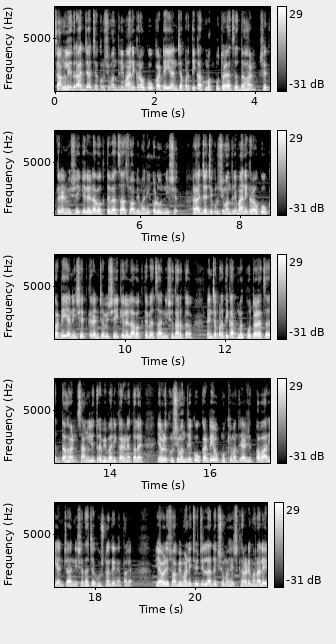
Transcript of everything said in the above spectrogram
सांगलीत राज्याचे कृषी मंत्री माणिकराव कोकाटे यांच्या प्रतिकात्मक पुतळ्याचं दहन. शेतकऱ्यांविषयी केलेल्या वक्तव्याचा स्वाभिमानीकडून निषेध. राज्याचे कृषी मंत्री माणिकराव कोकाटे यांनी शेतकऱ्यांच्या विषयी केलेल्या वक्तव्याचा निषेधार्थ त्यांच्या प्रतिकात्मक पुतळ्याचं दहन सांगलीत रविवारी करण्यात आलंय. यावेळी कृषी मंत्री कोकाटे उपमुख्यमंत्री अजित पवार यांच्या निषेधाच्या घोषणा देण्यात आल्या. यावेळी स्वाभिमानीचे जिल्हाध्यक्ष महेश खराडे म्हणाले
